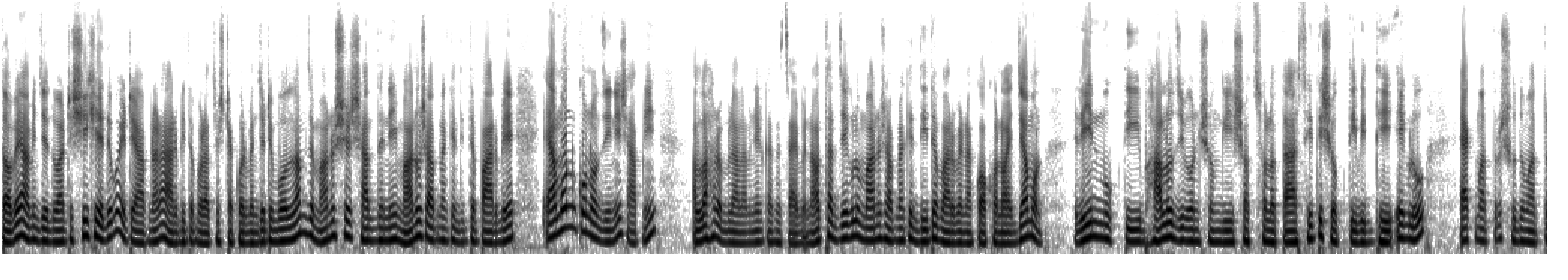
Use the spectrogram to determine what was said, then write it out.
তবে আমি যে দোয়াটি শিখিয়ে দেবো, এটি আপনারা আরবিতে পড়ার চেষ্টা করবেন, যেটি বললাম যে মানুষের সাধ্যে নেই, মানুষ আপনাকে দিতে পারবে। এমন কোনো জিনিস আপনি আল্লাহ রবুল্লা আলমিনের কাছে চাইবেন না। অর্থাৎ যেগুলো মানুষ আপনাকে দিতে পারবে না কখনোই। যেমন ঋণ মুক্তি ভালো জীবনসঙ্গী সচ্ছলতা স্মৃতিশক্তি বৃদ্ধি এগুলো একমাত্র শুধুমাত্র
